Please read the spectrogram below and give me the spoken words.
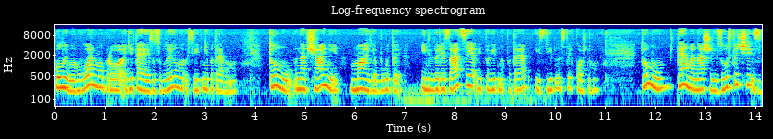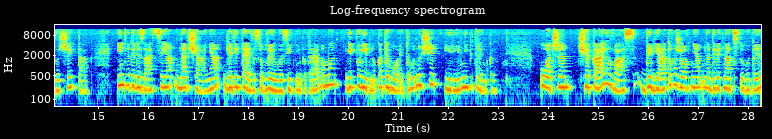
коли ми говоримо про дітей з особливими освітніми потребами. Тому в навчанні має бути індивідуалізація відповідно потреб і здібностей кожного. Тому тема нашої зустрічі звучить так: індивідуалізація навчання для дітей з особливими освітніми потребами відповідно категорії труднощів і рівні підтримки. Отже, чекаю вас 9 жовтня на 19 годину.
